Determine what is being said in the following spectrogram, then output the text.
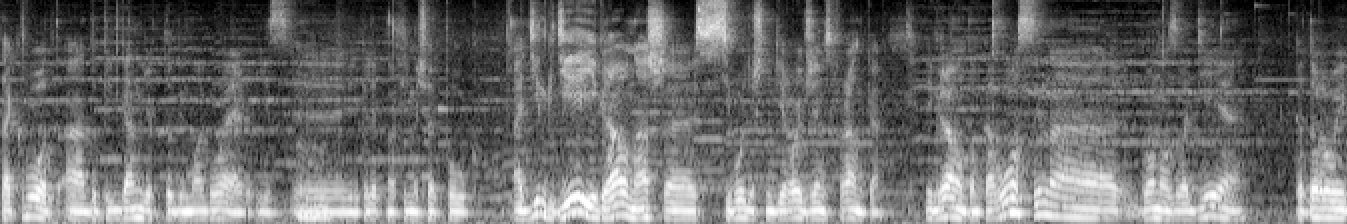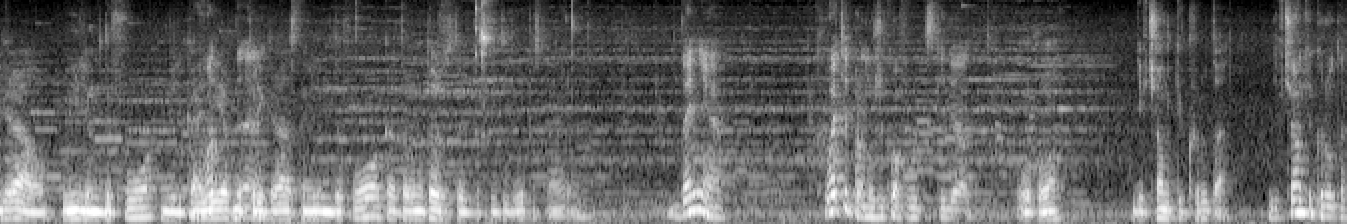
Так вот, а Доппельгангер Тоби Магуайр из э, великолепного фильма Человек-паук 1, где играл наш э, сегодняшний герой Джеймс Франко. Играл он там кого? Сына главного злодея, которого играл Уильям Дефо, великолепный, Вот да. прекрасный Уильям Дефо, которому тоже стоит посвятить выпуск, наверное. Да не. Хватит про мужиков выпуски делать. Ого, девчонки, круто. Девчонки круто.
